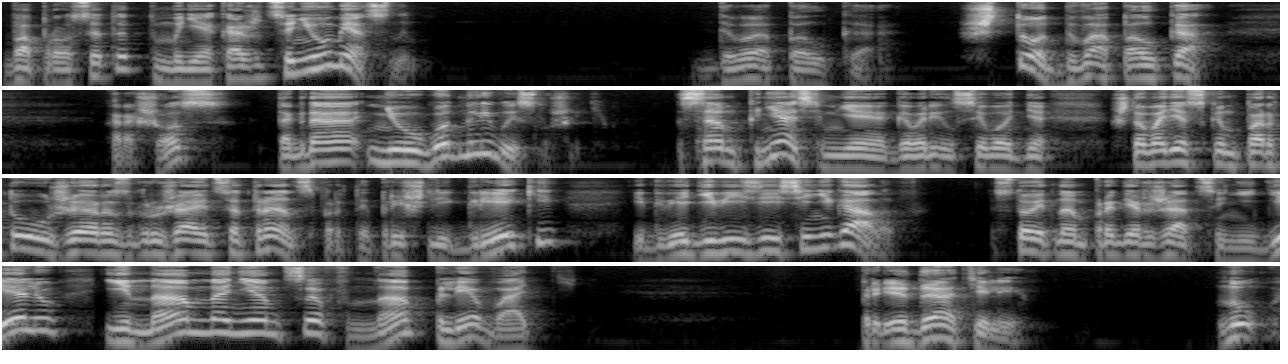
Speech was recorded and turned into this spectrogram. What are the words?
вопрос этот мне кажется неуместным. Два полка. Что два полка? Хорошо-с. Тогда не угодно ли выслушать? Сам князь мне говорил сегодня, что в Одесском порту уже разгружаются транспорты. Пришли греки и две дивизии сенегалов. Стоит нам продержаться неделю, и нам на немцев наплевать. Предатели. Ну,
